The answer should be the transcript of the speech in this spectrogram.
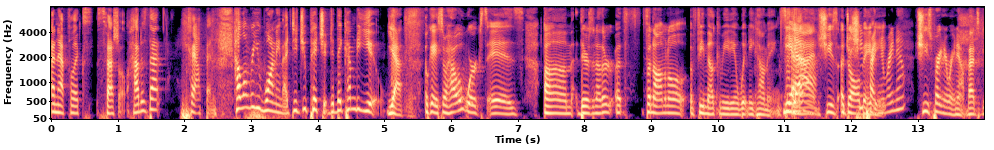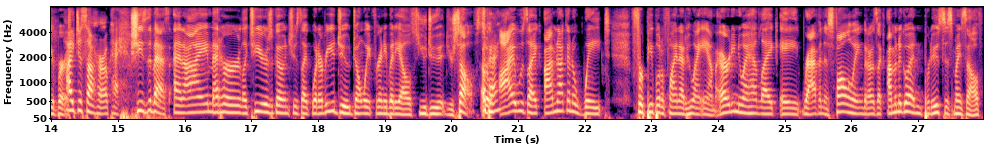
a Netflix special? How does that happen? How long were you wanting that? Did you pitch it? Did they come to you? Yeah. Okay. So how it works is, um, there's another uh, phenomenal female comedian, Whitney Cummings. Yeah. And she's a doll She baby. pregnant right now? She's pregnant right now, about to give birth. I just saw her. Okay. She's the best. And I met her like two years ago and she was like, whatever you do, don't wait for anybody else. You do it yourself. So Okay. I was like, I'm not going to wait for people to find out who I am. I already knew I had like a ravenous following, but I was like, I'm going to go ahead and produce this myself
